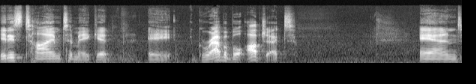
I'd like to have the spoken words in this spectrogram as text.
It is time to make it a grabbable object and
